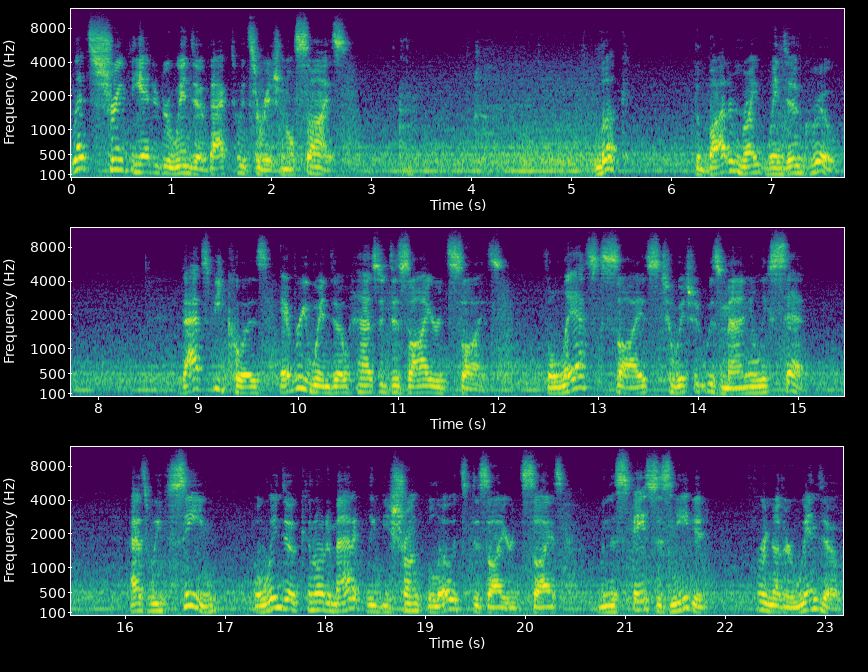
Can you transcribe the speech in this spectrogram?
let's shrink the editor window back to its original size. Look, the bottom right window grew. That's because every window has a desired size, the last size to which it was manually set. As we've seen, a window can automatically be shrunk below its desired size when the space is needed for another window.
